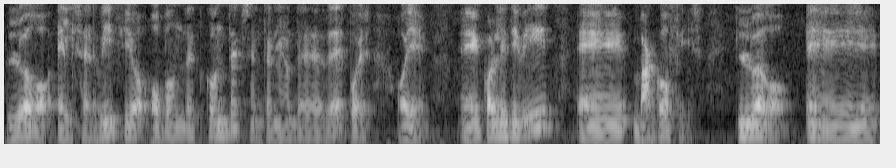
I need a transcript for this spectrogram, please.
luego el servicio o bonded context en términos de DD, pues, oye, eh, CallDB, eh, back office. Luego, eh,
